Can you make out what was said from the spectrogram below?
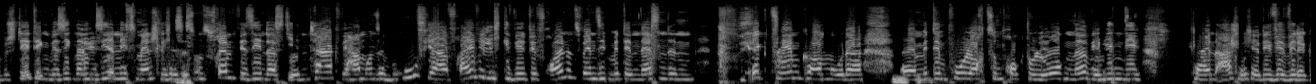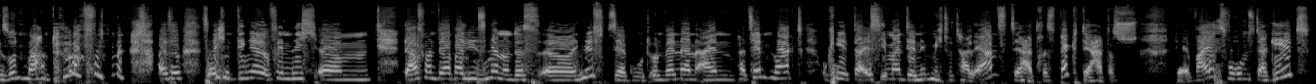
bestätigen, wir signalisieren nichts Menschliches, ist uns fremd, wir sehen das jeden Tag, wir haben unseren Beruf ja freiwillig gewählt, wir freuen uns, wenn Sie mit dem nässenden Ekzem kommen oder äh, mit dem Poloch zum Proktologen, ne? wir lieben die kleinen Arschlöcher, die wir wieder gesund machen dürfen. Also solche Dinge, finde ich, ähm, darf man verbalisieren und das äh, hilft sehr gut. Und wenn dann ein Patient merkt, okay, da ist jemand, der nimmt mich total ernst, der hat Respekt, der hat das, der weiß, worum es da geht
